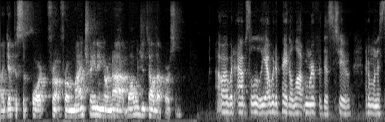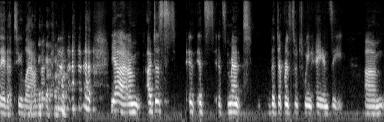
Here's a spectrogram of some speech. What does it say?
Uh, get the support from from my training or not. What would you tell that person? Oh, I would absolutely. I would have paid a lot more for this too. I don't want to say that too loud, but yeah, um, I just it, it's it's meant the difference between A and Z. Um,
